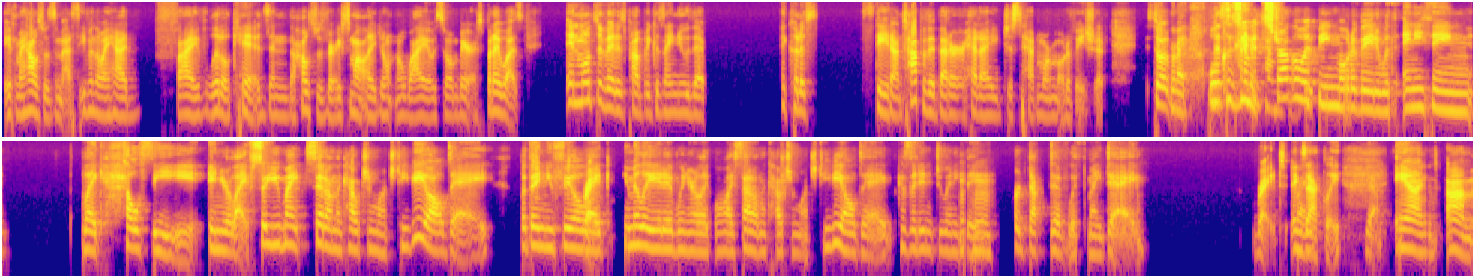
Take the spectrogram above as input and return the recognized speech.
if my house was a mess even though i had five little kids and the house was very small. I don't know why i was so embarrassed but i was. And most of it is probably because i knew that i could have stayed on top of it better had i just had more motivation so Right. Well, because you would struggle with being motivated with anything like healthy in your life. So you might sit on the couch and watch TV all day, but then you feel Right. like humiliated when you're like, well, I sat on the couch and watched TV all day because I didn't do anything Mhm. productive with my day. Right, exactly. Yeah. And um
